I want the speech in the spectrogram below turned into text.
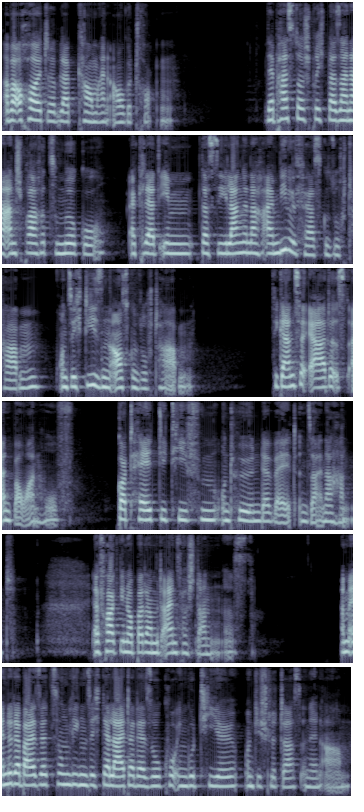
Aber auch heute bleibt kaum ein Auge trocken. Der Pastor spricht bei seiner Ansprache zu Mirko, erklärt ihm, dass sie lange nach einem Bibelvers gesucht haben und sich diesen ausgesucht haben. Die ganze Erde ist ein Bauernhof. Gott hält die Tiefen und Höhen der Welt in seiner Hand. Er fragt ihn, ob er damit einverstanden ist. Am Ende der Beisetzung liegen sich der Leiter der Soko Ingo Thiel und die Schlitters in den Armen.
